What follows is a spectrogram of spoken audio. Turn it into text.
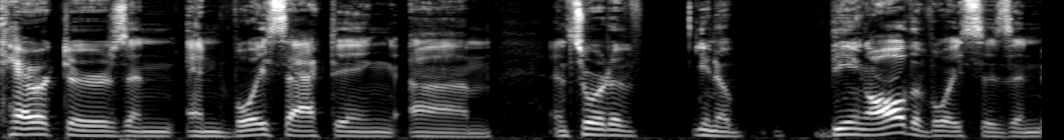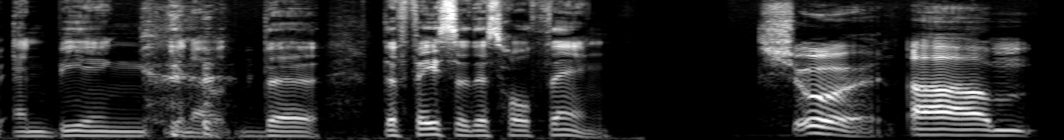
characters and and voice acting um, and sort of you know being all the voices and and being you know the the face of this whole thing. Sure. Um,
